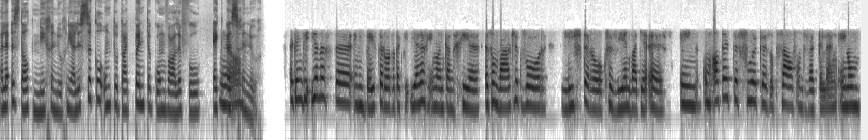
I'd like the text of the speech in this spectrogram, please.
hulle is dalk nie genoeg nie. Hulle sukkel om tot daai punt te kom waar hulle voel ek ja. is genoeg. Ek dink die enigste en die beste raad wat ek vir enigiemand kan gee, is om werklik waar liefde raak vir wie en wat jy is en om altyd te fokus op selfontwikkeling en om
